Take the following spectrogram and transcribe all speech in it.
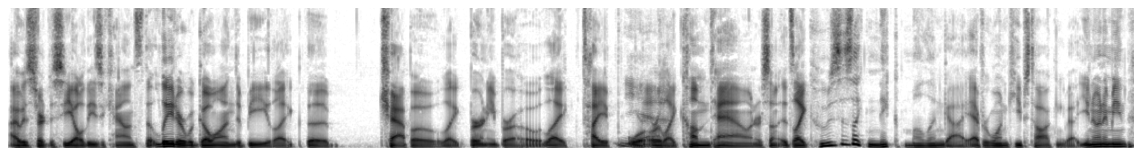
I would start to see all these accounts that later would go on to be like the Chapo, like Bernie Bro, like type, or, or like Cum Town or something. It's like, who's this like Nick Mullen guy everyone keeps talking about? You know what I mean?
